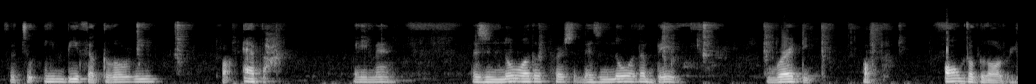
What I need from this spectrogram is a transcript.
So to Him be the glory forever. Amen. There's no other person, there's no other being worthy of all the glory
